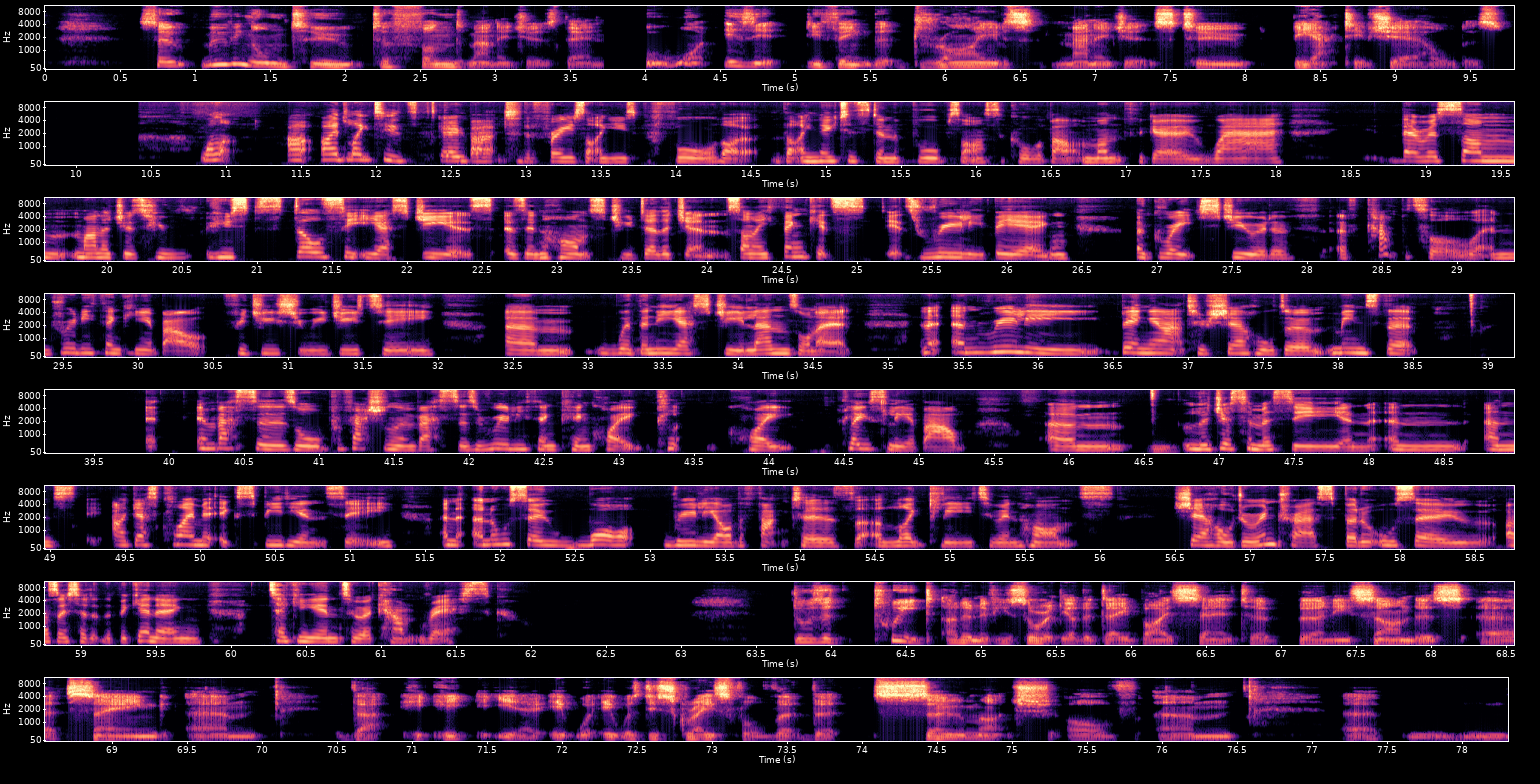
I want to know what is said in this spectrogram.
So moving on to to fund managers then what is it do you think that drives managers to be active shareholders? Well, I'd like to go back to the phrase that I used before that, that I noticed in the Forbes article about a month ago, where there are some managers who who still see ESG as as enhanced due diligence, and I think it's it's really being a great steward of of capital and really thinking about fiduciary duty um, with an ESG lens on it. And, and really, being an active shareholder means that investors or professional investors are really thinking quite cl- quite closely about um, mm. legitimacy and and and I guess climate expediency and and also what really are the factors that are likely to enhance shareholder interest, but also, as I said at the beginning, taking into account risk. There was a tweet, I don't know if you saw it the other day, by Senator Bernie Sanders uh, saying um, that he, he, you know, it, it was disgraceful that, that so much of um, uh,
